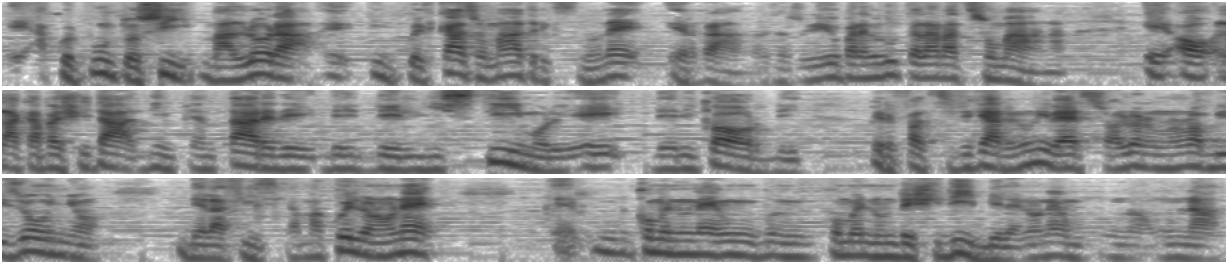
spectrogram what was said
e a quel punto sì, ma allora eh, in quel caso Matrix non è errato, nel senso che io prendo tutta la razza umana e ho la capacità di impiantare dei, dei, degli stimoli e dei ricordi per falsificare l'universo, allora non ho bisogno della fisica, ma quello non è eh, come, non è un, come non decidibile, non è un, una, una,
